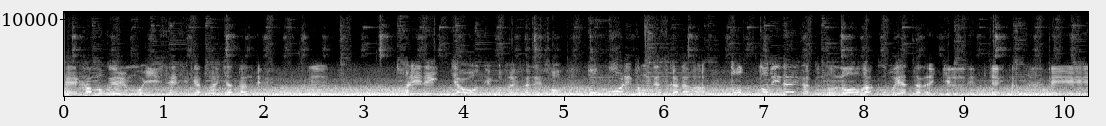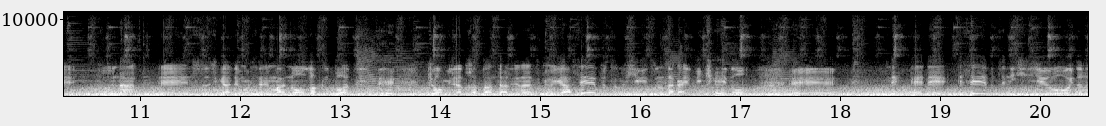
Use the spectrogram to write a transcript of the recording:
え、科目よりもいい成績が取れちゃったんで、うん。これでいっちゃおうということでしたね。そう。国公立もですから、鳥取大学の農学部やったらいけるで、みたいな、えー、風な、えー、数字が出ましたね。まあ、農学部は全然興味なかったんであれなんですけど、いや、生物の比率の高い理系の、えーでで生物に比重を置いとる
